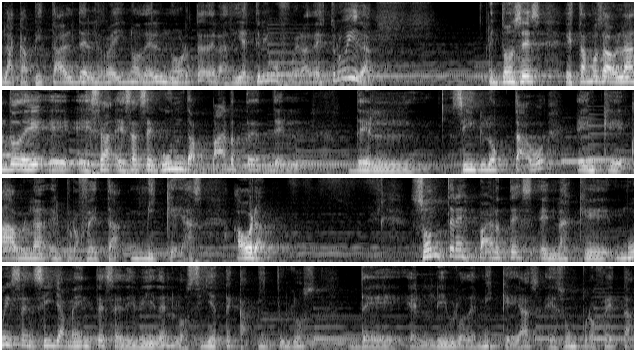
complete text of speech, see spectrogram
la capital del reino del norte de las diez tribus, fuera destruida. Entonces estamos hablando de eh, esa, segunda parte del, siglo octavo en que habla el profeta Miqueas. Ahora, son tres partes en las que muy sencillamente se dividen los siete capítulos del libro de Miqueas. Es un profeta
